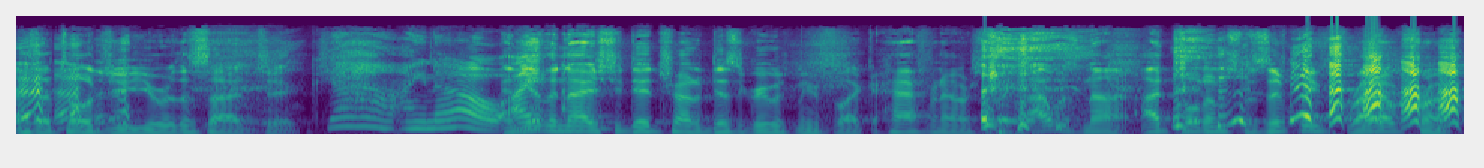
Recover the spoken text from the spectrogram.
As I told you, you were the side chick. yeah, I know. And I, the other night, she did try to disagree with me for like a half an hour. She's like, I was not. I told him specifically right up front.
